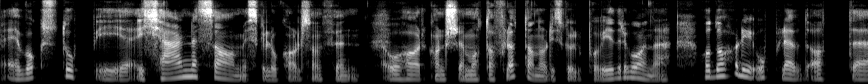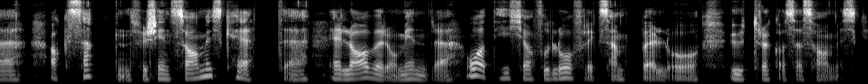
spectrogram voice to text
er vokst opp i, i, kjernesamiske lokalsamfunn, og har kanskje måttet flytte når de skulle på videregående. Og da har de opplevd at eh, aksepten for sin samiskhet eh, er lavere og mindre, og at de ikke har fått lov f.eks. å uttrykke seg samisk.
